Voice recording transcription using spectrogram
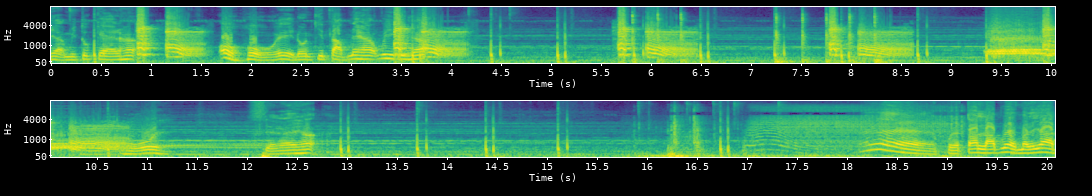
ียมีตุ๊กแกนะฮะ โอ้โห โดนกินตับเนี่ยฮะ วิ่งฮะโอ้ย เสียงอะไรฮะแหมเปิดต้อนรับด้วยมารยาท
